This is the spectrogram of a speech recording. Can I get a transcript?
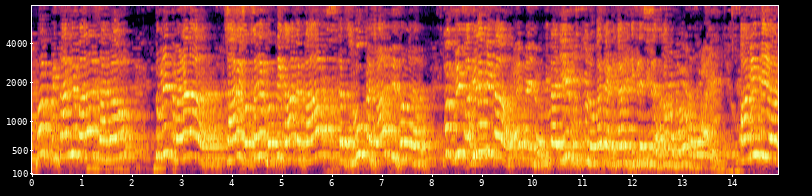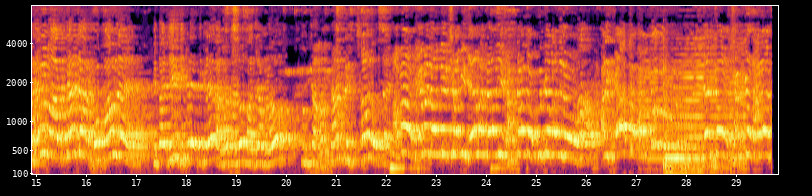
मग पिताजी मला सांगा तुम्हीच म्हणाला सारे भक्तजन भक्ती का करतात? तर सुख शांती समाधान. मग मी पाहिलं नाही का? पिताजी मृत्यू लोकांच्या ठिकाणी तिकडे तिकडे पडलो माझं. आणि ती अधर्म अत्याचार फोपावलंय पिताजी तिकडे तिकडे हवा चाललो माझ्यामुळं. तुमच्या भक्तांचे छळ होत आहे. आम्हा Hallelujah! Hallelujah! you!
